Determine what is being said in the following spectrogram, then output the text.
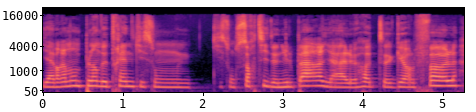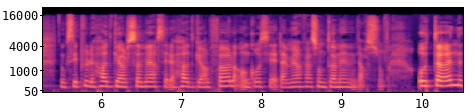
Il y a vraiment plein de trends qui sont qui sont sortis de nulle part. Il y a le Hot Girl Fall, donc c'est plus le Hot Girl Summer, c'est le Hot Girl Fall. En gros, c'est la meilleure version de toi-même, version automne.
